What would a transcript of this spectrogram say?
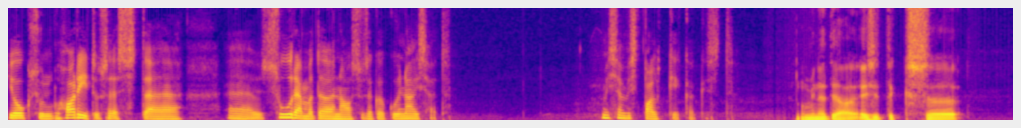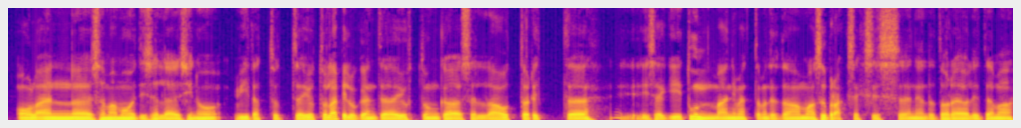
jooksul haridusest äh, suurema tõenäosusega kui naised. mis on vist palk ikkagist no mine tea, esiteks äh, olen äh, samamoodi selle sinu viidatud jutu läbi lugenud ja juhtun ka selle autorit äh, isegi tundma, nimetama teda oma sõbraks, ehk siis nii-öelda tore oli tema,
